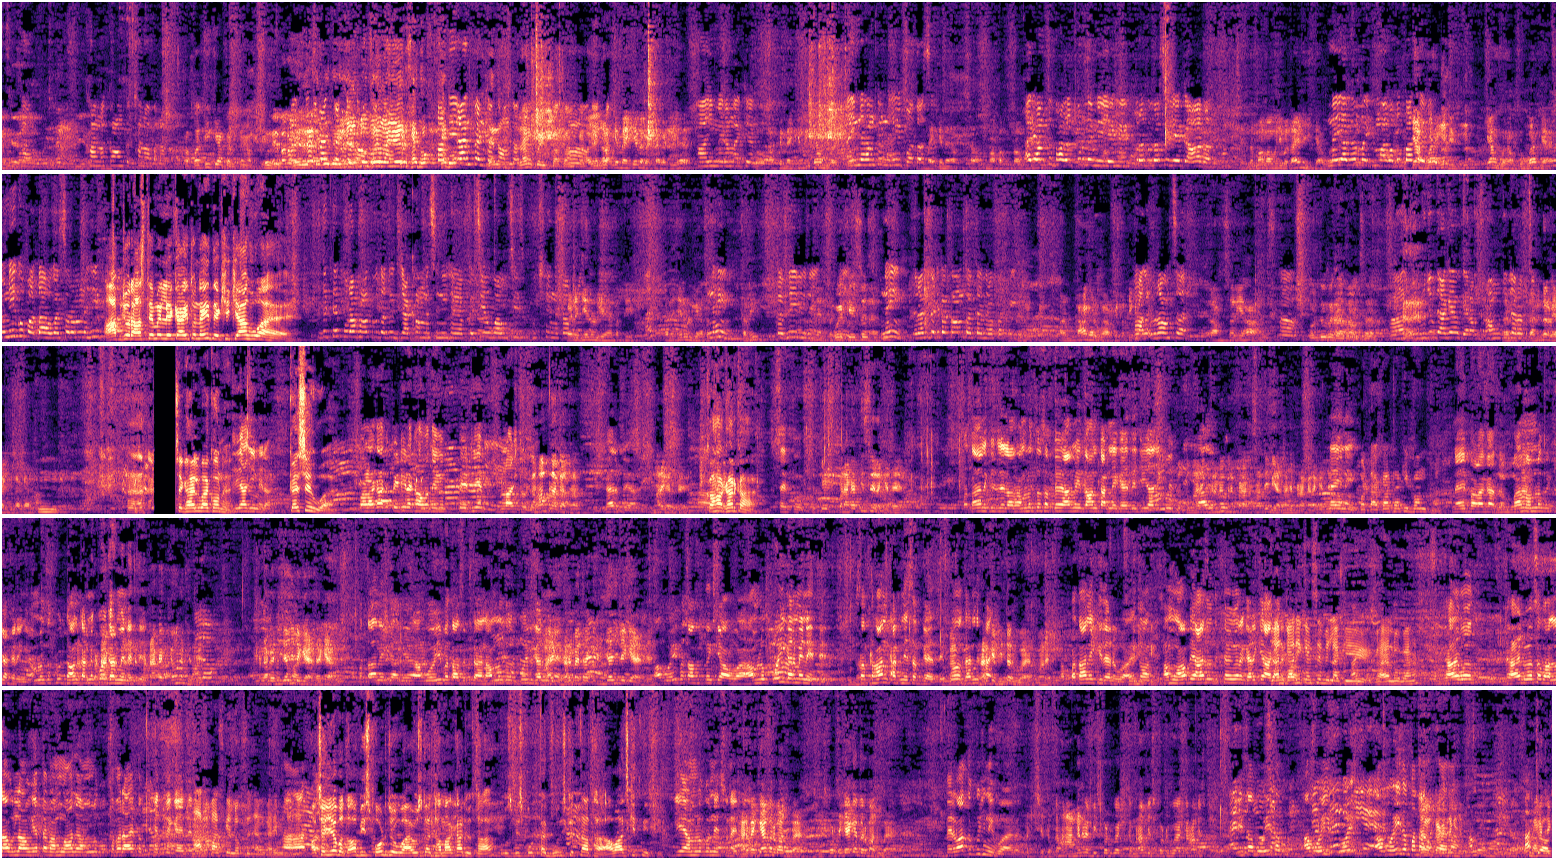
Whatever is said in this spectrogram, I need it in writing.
खाना काम का खाना बनाते अब पति क्या करते हैं आपके रंग पेंट का काम करते रंग पेंट का काम करते हैं। आपके मैके में घटना घटी है? हाँ ये मेरा मैके हुआ आपके मैके में क्या हुआ है हमको नहीं पता मैके में माँ बाप अरे हम तो भागलपुर में मिले हैं तुरंत उधर से लेकर आ रहा था तो माँ बाबू जी बताए नहीं क्या हुआ? नहीं अगर हम माँ बाबू क्या हुआ? क्या हुआ? है आपको हुआ क्या? उन्हीं को पता होगा सर हम नहीं आप जो रास्ते में लेके आई तो नहीं देखी क्या हुआ है? देखते पूरा हाथ उधर देख जखम मछली है अब कैसे हुआ उस चीज़ पूछेंगे पहले तब जेल उल गया पति। हाँ? पहले जेल गया पति। नहीं। कभी? कभी भी नहीं। कोई केसेस नहीं। रंगपेट का काम करता है मेरा पति। और कहाँ घर हुआ आपके पति का? भाग- राम सर। रामसर यहाँ? हाँ। उर्दू बाज़ार राम सर। हाँ मुझे आगे हो गया राम सर। हाँ मुझे राम सर। रविंद्र भैया से घायल हुआ कौन है? जिया जी मेरा। कैसे हुआ? है पड़ाका की पेटी रखा हुआ था पेटी ब्लास्ट हो गया। कहाँ पटाखा था? घर पे यार। हमारे घर पे? कहाँ घर कहाँ है? सैदपुर। तो किस किस लिए रखे थे? पता नहीं किस लिए ला था हम लोग तो सब बिहार में धान काटने गए थे जिया जी तो तुम्हारे घर में अपने पटाखा शादी भी था जो पटाखा रखे थे? नहीं नहीं। पटाखा था कि बम था? नहीं पड़ाका था। बम हम लोग क्या करेंगे? हम लोग तो खुद धान काटने कोई घर में नहीं थे। पटाखा क्यों रखे थे? पटाखा लेके आया था क्या? पता नहीं क्या गया। आप वही बता सकता है ना। हम लोग तो कोई भी घर में नहीं घर में था कि जीजा जी लेके आए थे? आप वही बता सकते हैं क्या हुआ। हम लोग कोई घर में नहीं थे। सब धान काटने सब गए थे। कोई घर में था के भीतर हुआ है तुम्हारे? अब पता नहीं किधर हुआ। है तो हम वहाँ पे आए तो दिखते हैं मेरा घर के आगे जानकारी कैसे मिला की घायल हो गए हैं? घायल हुआ घायल हुआ सब हल्ला उल्ला हो गया तब हम वहाँ से हम लोग खबर आए तो खेत पे गए थे। आस पास के लोग से जानकारी मिला। हाँ अच्छा ये बताओ विस्फोट जो हुआ है उसका धमाका जो था उस विस्फोट का गूंज कितना था? आवाज़ कितनी थी? ये हम लोग को नहीं सुनाई घर में क्या बर्बाद हुआ है? विस्फोट से क्या क्या बर्बाद हुआ है? बर्बाद तो कुछ नहीं हुआ है। अच्छा तो कहाँ आँगन में विस्फोट हुआ कि कमरा में विस्फोट हुआ कहाँ विस्फोट हुआ? ये सब वही सब अब वही अब वही सब पता जाओ, है ना। हम हाँ?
